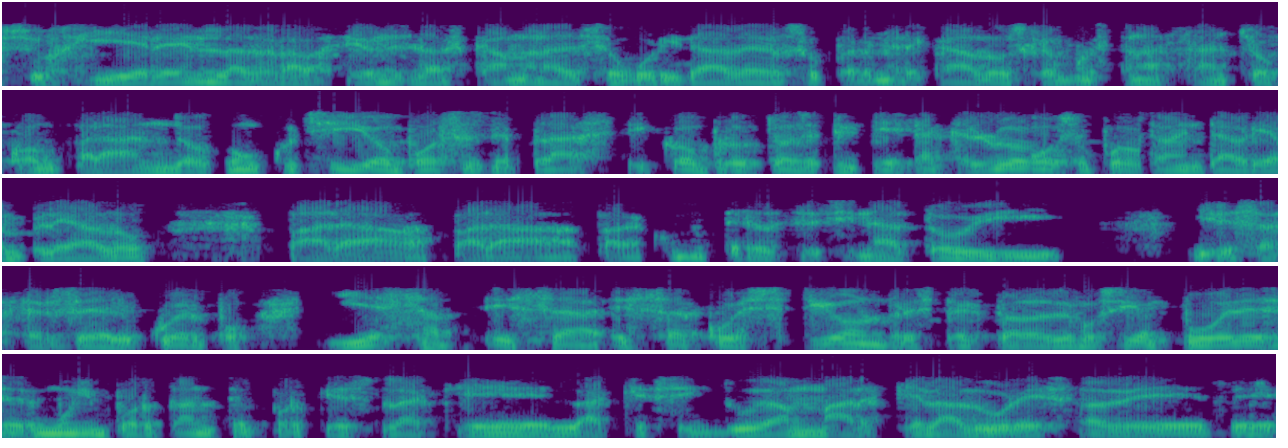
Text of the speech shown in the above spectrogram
sugieren las grabaciones de las cámaras de seguridad de los supermercados que muestran a Sancho comprando un cuchillo, bolsas de plástico, productos de limpieza que luego supuestamente habría empleado para, para, cometer el asesinato y, y deshacerse del cuerpo. Y esa, esa, esa cuestión respecto a la alevosía puede ser muy importante porque es la que, la que sin duda marque la dureza de, de,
